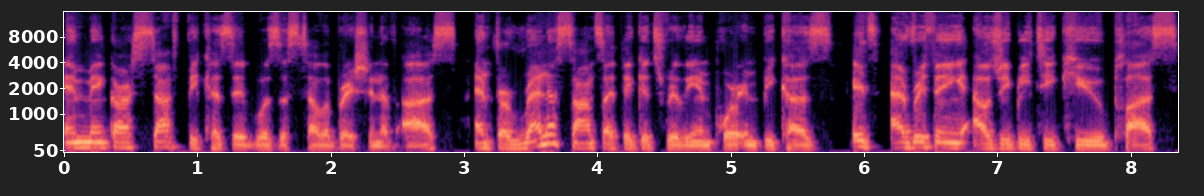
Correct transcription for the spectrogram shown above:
and make our stuff because it was a celebration of us. And for Renaissance, I think it's really important because it's everything LGBTQ plus,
